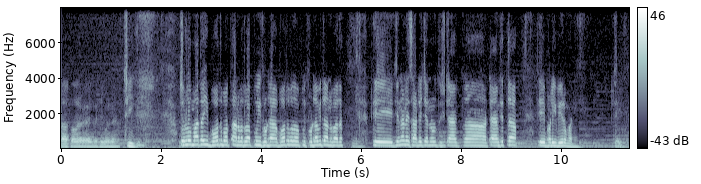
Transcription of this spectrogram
ਰਾਜਸਥਾਨ ਵਾਲੇ ਆ ਜਾਂਦੇ ਸ਼ਿਮਲਾ ਨਾਲ ਠੀਕ ਹੈ। ਚਲੋ ਮਾਤਾ ਜੀ ਬਹੁਤ ਬਹੁਤ ਧੰਨਵਾਦ ਬਾਪੂ ਜੀ ਤੁਹਾਡਾ ਬਹੁਤ ਬਹੁਤ ਬਾਪੂ ਜੀ ਤੁਹਾਡਾ ਵੀ ਧੰਨਵਾਦ। ਤੇ ਜਿਨ੍ਹਾਂ ਨੇ ਸਾਡੇ ਚੈਨਲ ਨੂੰ ਤੁਸੀਂ ਟਾਈਮ ਟਾਈਮ ਦਿੱਤਾ ਤੇ ਬੜੀ ਮਿਹਰਬਾਨੀ ਜੀ। ਠੀਕ ਹੈ।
